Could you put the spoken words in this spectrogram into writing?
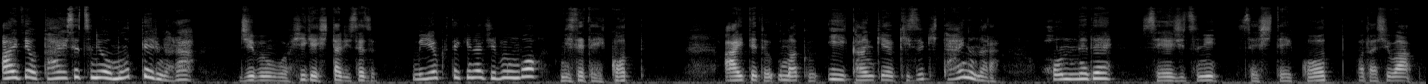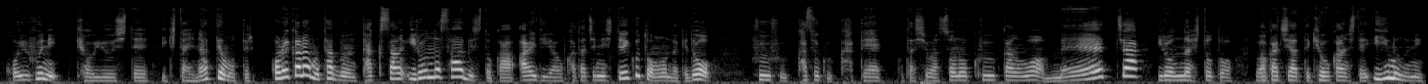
相手を大切に思っているなら自分を卑下したりせず魅力的な自分を見せていこうって。相手とうまくいい関係を築きたいのなら本音で誠実に接していこう。って私はこういうふうに共有していきたいなって思ってる。これからも多分たくさんいろんなサービスとかアイディアを形にしていくと思うんだけど夫婦家族家庭私はその空間をめっちゃいろんな人と分かち合って共感していいものに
